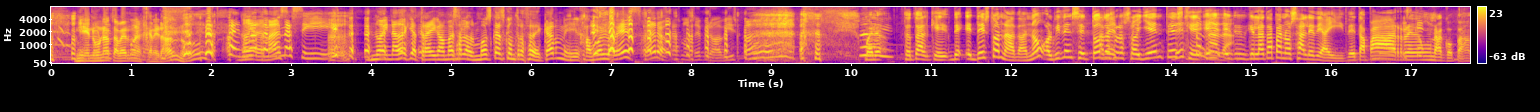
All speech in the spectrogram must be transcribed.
Ni en una taberna en general, ¿no? en No, una además- taberna sí. No hay nada que atraiga más a las moscas que un trozo de carne. Y el jamón lo es, claro. No sé, pero avispas. Bueno, total, que de, de esto nada, ¿no? Olvídense todos ver, los oyentes que, eh, eh, que la tapa no sale de ahí, de tapar No, es que- una copa.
